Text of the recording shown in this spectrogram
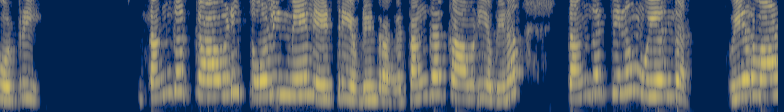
போற்றி. தங்க காவடி தோளின் மேல் ஏற்றி அப்படின்றாங்க. தங்க காவடி அப்படின்னா தங்கத்தினும் உயர்ந்த உயர்வான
